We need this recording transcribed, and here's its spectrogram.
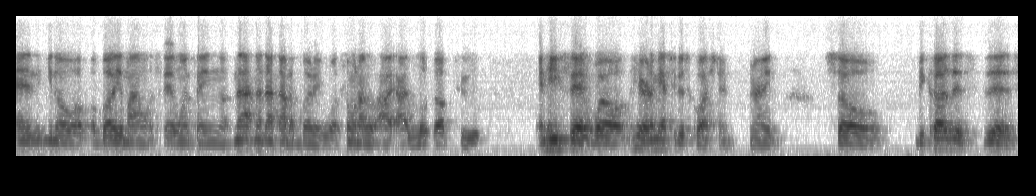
And you know, a, a buddy of mine once said one thing. Not not not, not a buddy, well, someone I, I I look up to, and he said, "Well, here, let me ask you this question, right? So, because it's this,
